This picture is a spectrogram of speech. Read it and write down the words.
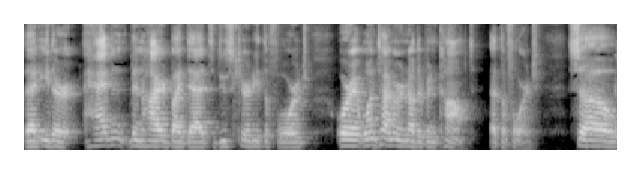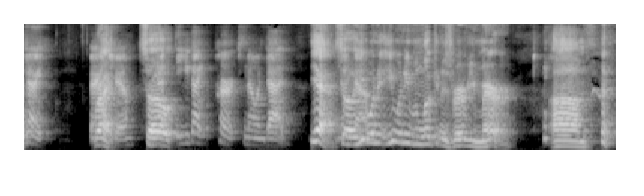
that either hadn't been hired by Dad to do security at the forge or at one time or another been comped at the forge. So Very, very Right. true. So- you got, you got perks knowing dad. Yeah, so he wouldn't he wouldn't even look in his rearview mirror. Um,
